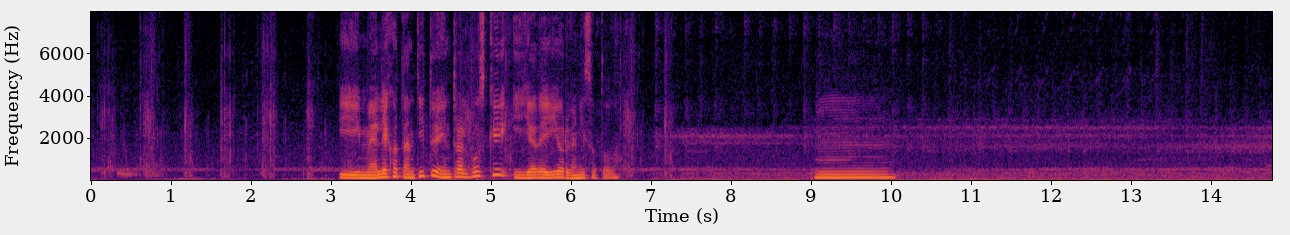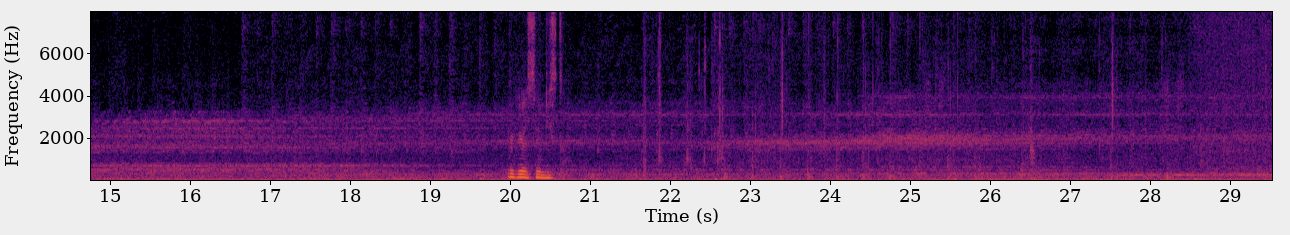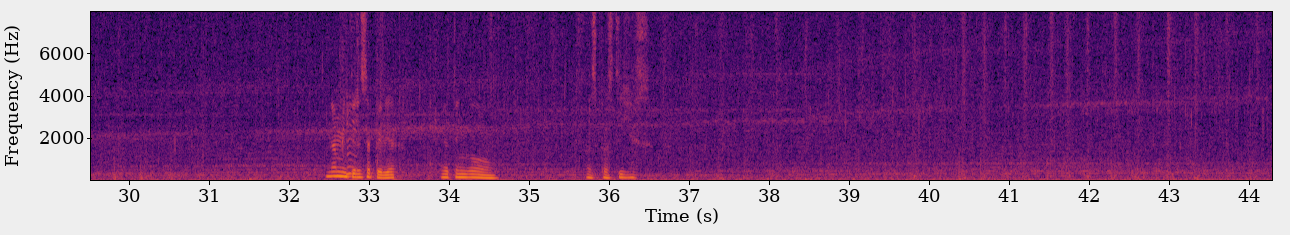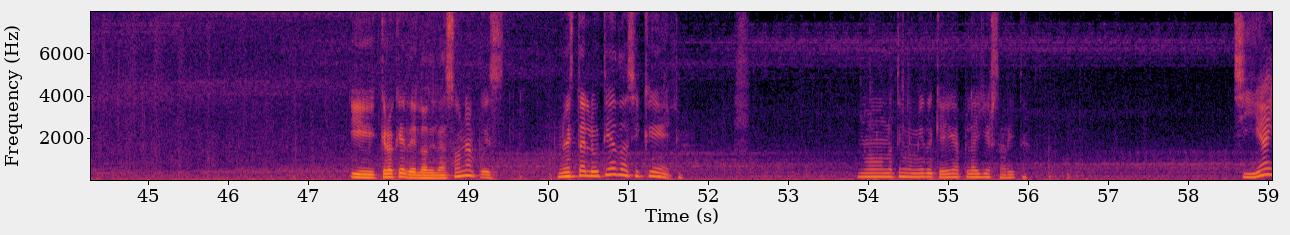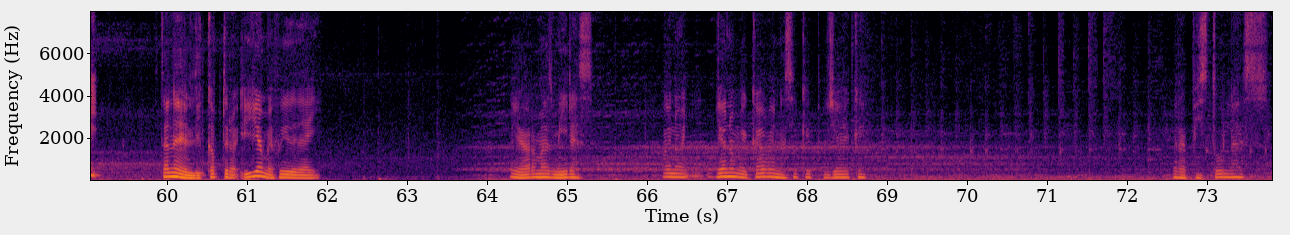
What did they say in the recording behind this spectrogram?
Y me alejo tantito y entro al bosque y ya de ahí organizo todo. Mm. Creo que ya estoy listo. No me interesa pelear. Ya tengo las pastillas. Y creo que de lo de la zona, pues no está looteado, así que no, no tengo miedo de que haya players ahorita. Si hay, están en el helicóptero y yo me fui de ahí. Voy a llevar más miras. Bueno, ya no me caben, así que pues ya que... Para pistolas.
